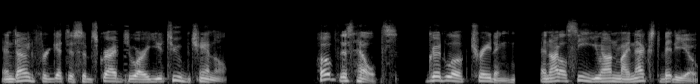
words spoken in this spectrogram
and don't forget to subscribe to our YouTube channel. Hope this helps. Good luck trading, and I'll see you on my next video.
